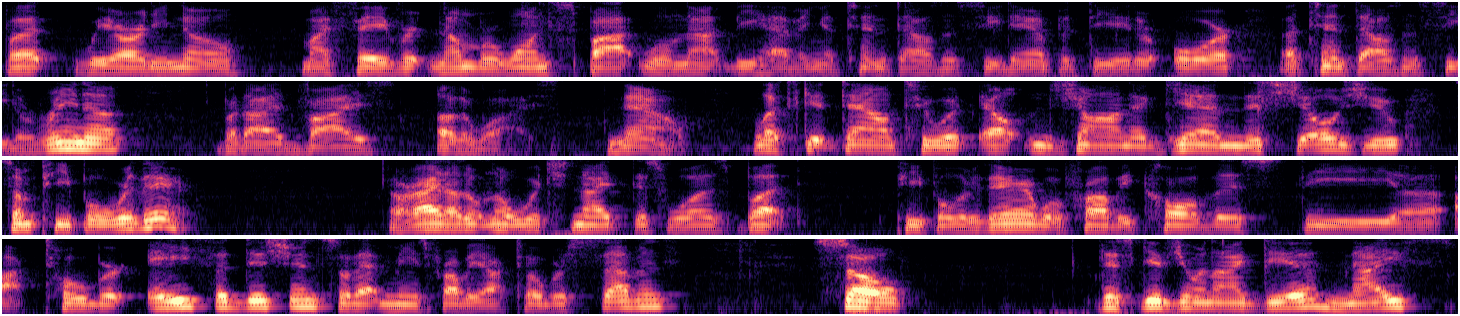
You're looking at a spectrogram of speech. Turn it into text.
But we already know my favorite number one spot will not be having a 10,000 seat amphitheater or a 10,000 seat arena, but I advise otherwise. Now, let's get down to it. Elton John, again, this shows you some people were there. All right, I don't know which night this was, but people are there. We'll probably call this the uh, October 8th edition, so that means probably October 7th. So, this gives you an idea. Nice,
